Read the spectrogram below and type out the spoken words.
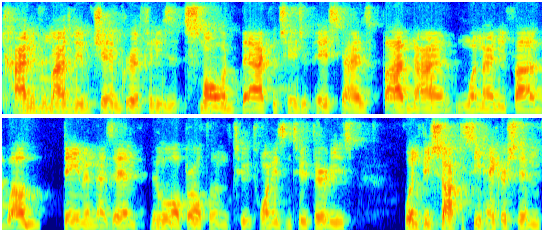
Kind of reminds me of Jam Griffin. He's a smaller back. The change of pace guy is 5'9", 195. Well, Damon Isaiah Newell both in the 220s and 230s. Wouldn't be shocked to see Hankerson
